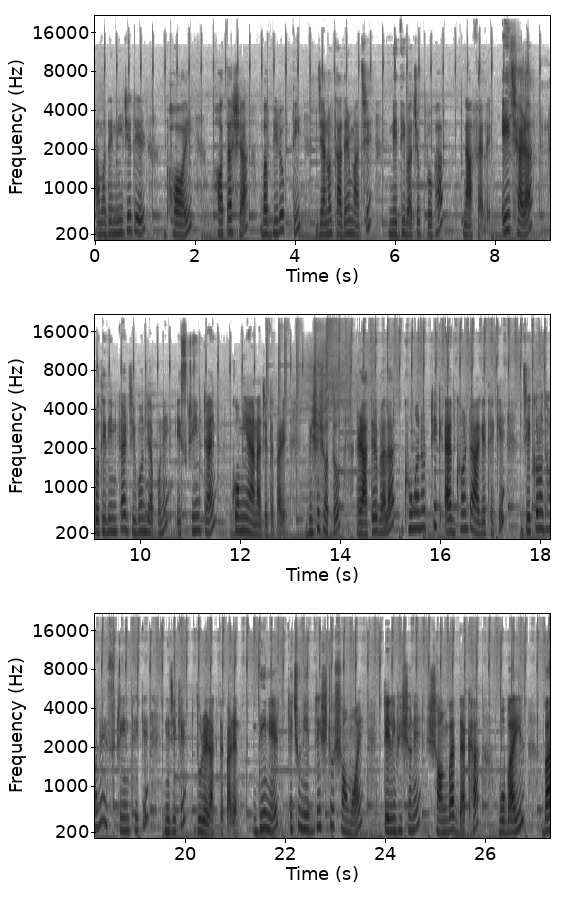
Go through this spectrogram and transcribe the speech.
আমাদের নিজেদের ভয়, হতাশা বা বিরক্তি যেন তাদের মাঝে নেতিবাচক প্রভাব না ফেলে। এই ছাড়া প্রতিদিনকার জীবনযাপনে স্ক্রিন টাইম কমিয়ে আনা যেতে পারে। বিশেষত রাতের বেলা ঘুমানোর ঠিক এক ঘণ্টা আগে থেকে যে কোনো ধরনের স্ক্রিন থেকে নিজেকে দূরে রাখতে পারেন। দিনের কিছু নির্দিষ্ট সময় টেলিভিশনে সংবাদ দেখা মোবাইল বা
